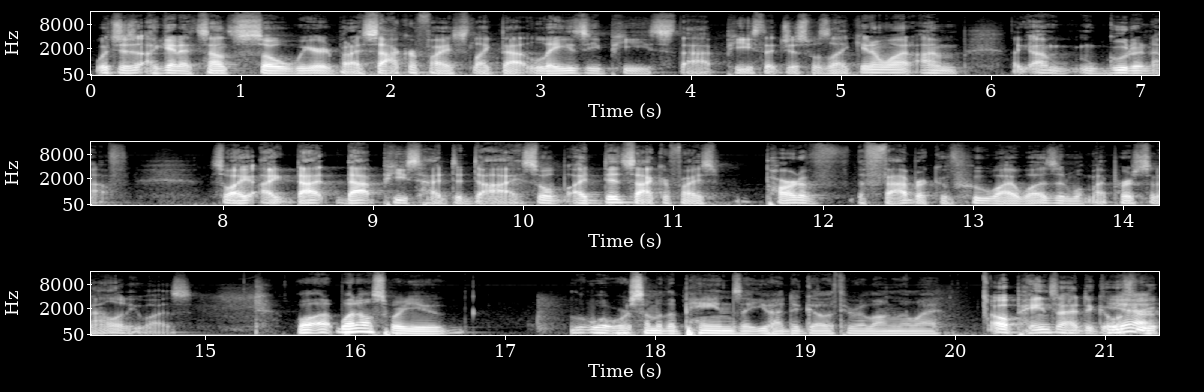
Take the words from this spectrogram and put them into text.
which is again, it sounds so weird, but I sacrificed like that lazy piece, that piece that just was like, you know what, I'm like I'm good enough. So I, I that that piece had to die. So I did sacrifice part of the fabric of who I was and what my personality was. Well, what else were you? What were some of the pains that you had to go through along the way? Oh, pains I had to go Yeah. through.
